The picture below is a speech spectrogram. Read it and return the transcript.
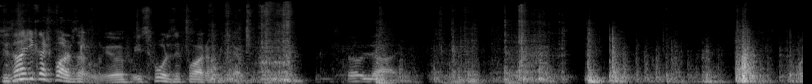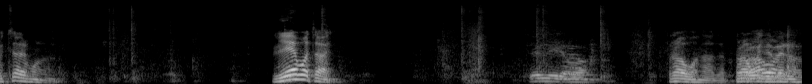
Ти знаєш, яка ж фара за- е, із форзи фара хоча б? Вставляю. Оце ж можна. Лево, Тань? Це ліво. Право надо. Правої, Право наверно,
